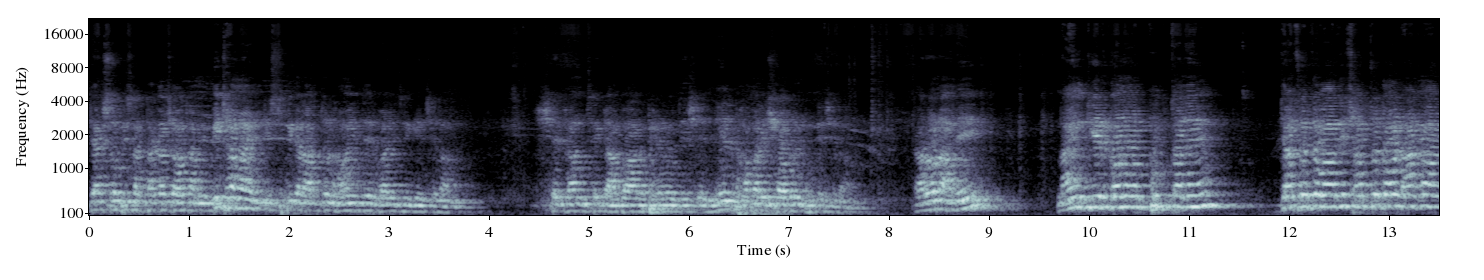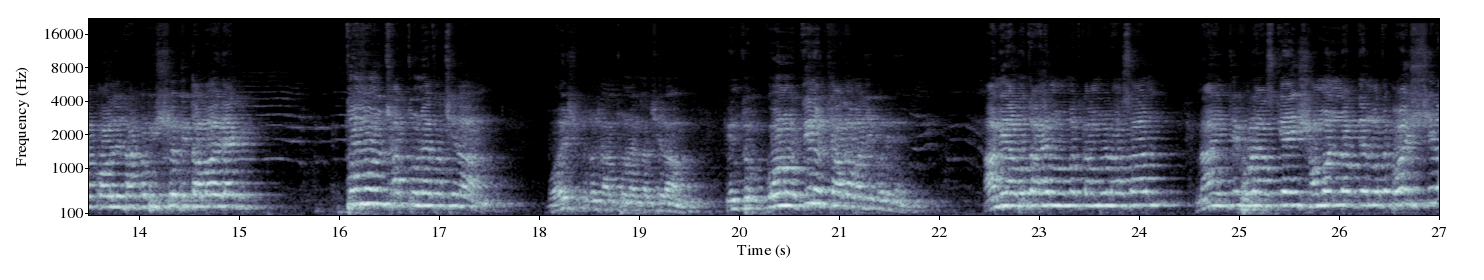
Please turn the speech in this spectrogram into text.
ট্যাক্স অফিসার টাকা চাওয়াতে আমি মিঠামাইন স্পিকার আব্দুল হামিদের বাড়িতে গিয়েছিলাম। সেখান থেকে আবার ফেরত এসে নীল ভাবাই শহরে ঢুকেছিলাম। কারণ আমি নাইনটির গণ জাতীয়তাবাদী ছাত্র দল ঢাকা কলেজ ঢাকা বিশ্ববিদ্যালয়ের এক তুমুল ছাত্র নেতা ছিলাম। বয়স্কৃত ছাত্র নেতা ছিলাম, কিন্তু কোনো দিনও চাঁদাবাজি করিনি। আমি আবু তাহের মোহাম্মদ কামরুল হাসান, নাইনটি ফোর আজকে এই সমন্বয়কদের মতো বয়স ছিল,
